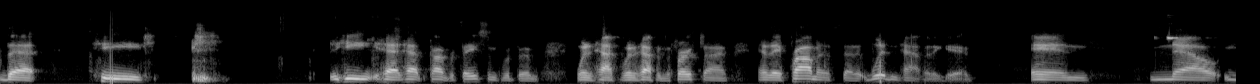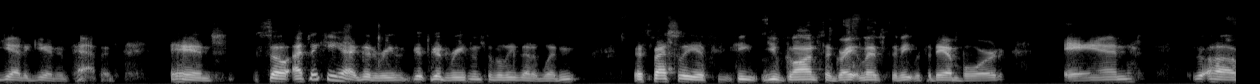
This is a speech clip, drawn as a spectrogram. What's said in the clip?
that he he had had conversations with them when it happened when it happened the first time, and they promised that it wouldn't happen again, and now yet again it's happened, and so I think he had good reason good, good reason to believe that it wouldn't especially if he you've gone to great lengths to meet with the damn board and uh,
